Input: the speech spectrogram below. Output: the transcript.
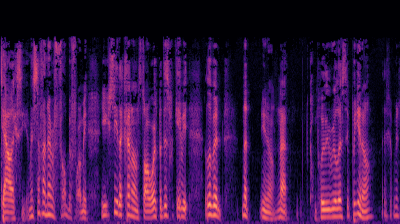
galaxy. I mean, stuff I never felt before. I mean, you see that kind of on Star Wars, but this gave me a little bit, not, you know, not completely realistic, but you know, I mean,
